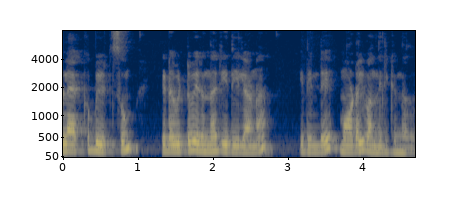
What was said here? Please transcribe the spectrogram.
ബ്ലാക്ക് ബീഡ്സും ഇടവിട്ട് വരുന്ന രീതിയിലാണ് ഇതിന്റെ മോഡൽ വന്നിരിക്കുന്നത്.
